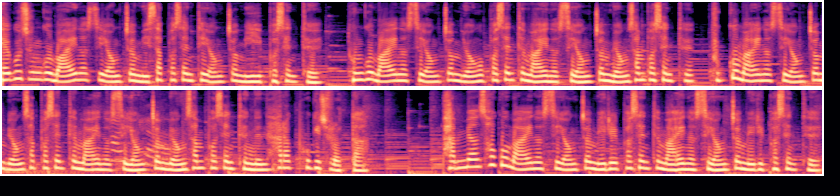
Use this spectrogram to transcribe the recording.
대구 중구 마이너스 0.24% 0.22%, 동구 마이너스 0.05% 마이너스 0.03%, 북구 마이너스 0.04% 마이너스 0.03%는 하락폭이 줄었다. 반면 서구 마이너스 0.11% 마이너스 0.12%,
